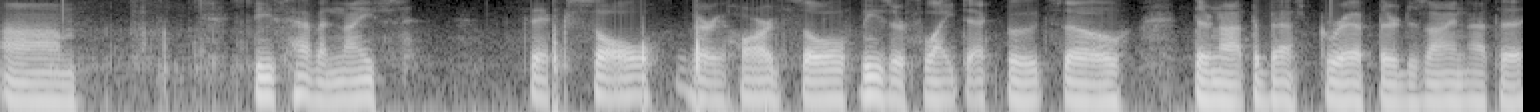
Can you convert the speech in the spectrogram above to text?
Um, these have a nice thick sole, very hard sole. These are flight deck boots, so they're not the best grip. They're designed not to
